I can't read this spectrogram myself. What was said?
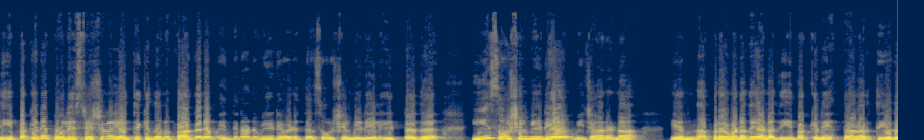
ദീപകിനെ പോലീസ് സ്റ്റേഷനിൽ എത്തിക്കുന്നതിന് പകരം എന്തിനാണ് വീഡിയോ എടുത്ത് സോഷ്യൽ മീഡിയയിൽ ഇട്ടത്? ഈ സോഷ്യൽ മീഡിയ വിചാരണ എന്ന പ്രവണതയാണ് ദീപക്കിനെ തളർത്തിയത്.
